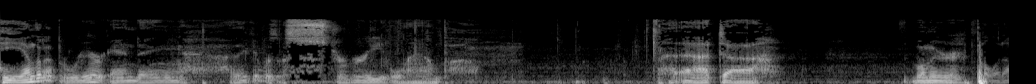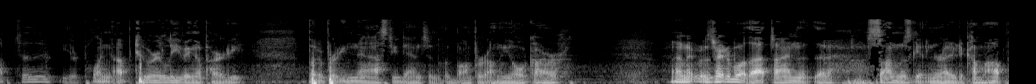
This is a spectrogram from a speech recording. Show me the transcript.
he ended up rear ending, I think it was a street lamp at, uh, when we were pulling up to, either pulling up to or leaving a party, put a pretty nasty dent into the bumper on the old car. And it was right about that time that the sun was getting ready to come up.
